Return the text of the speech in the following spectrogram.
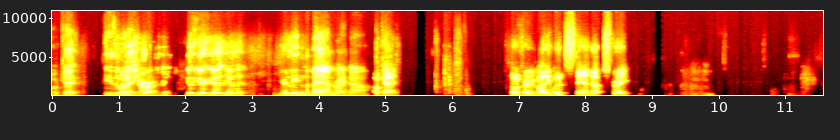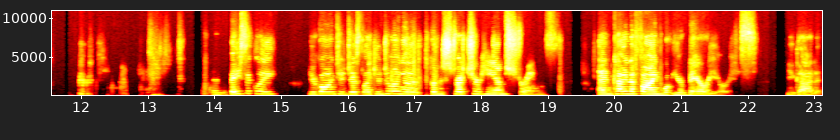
Okay. Either So, way, sure. You're, you're you're you're the you're leading the band right now. Okay. So if everybody would stand up straight. And basically, you're going to just like you're doing a going to stretch your hamstrings and kind of find what your barrier is. You got it.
